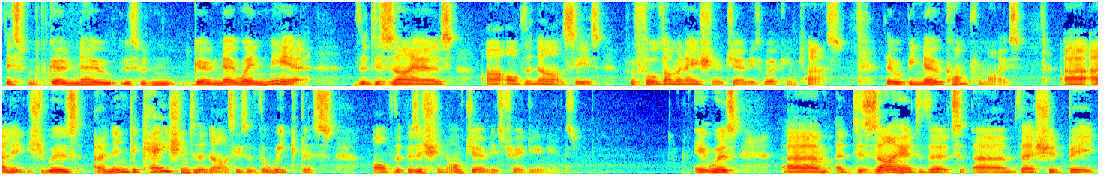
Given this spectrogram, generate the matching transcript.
this would go no this would go nowhere near the desires uh, of the Nazis for full domination of Germany's working class. There would be no compromise, uh, and it was an indication to the Nazis of the weakness of the position of Germany's trade unions. It was um, desired that um, there should be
